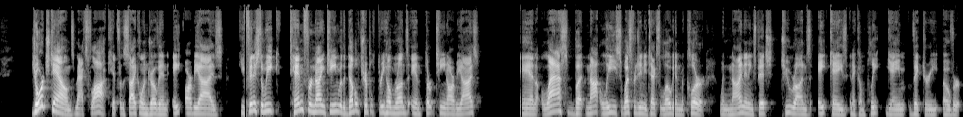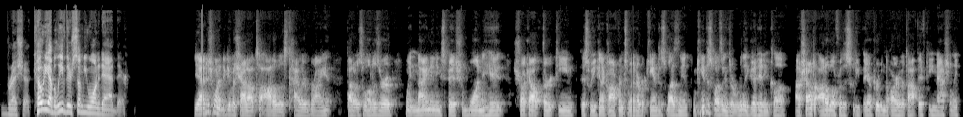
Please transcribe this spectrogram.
Georgetown's Max Flock hit for the cycle and drove in eight RBIs. He finished the week 10 for 19 with a double, triple, three home runs, and 13 RBIs. And last but not least, West Virginia Tech's Logan McClure went nine innings pitched, two runs, eight Ks in a complete game victory over Brescia. Cody, I believe there's some you wanted to add there. Yeah, I just wanted to give a shout out to Ottawa's Tyler Bryant. Thought it was well deserved. Went nine innings pitched, one hit, struck out 13 this week in a conference win over Kansas Wesleyan. And Kansas Wesleyan's a really good hitting club. Uh, shout out to Ottawa for the sweep. They are proving the part of a top 15 nationally.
